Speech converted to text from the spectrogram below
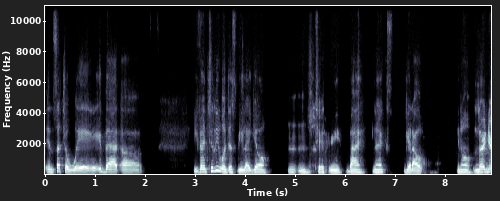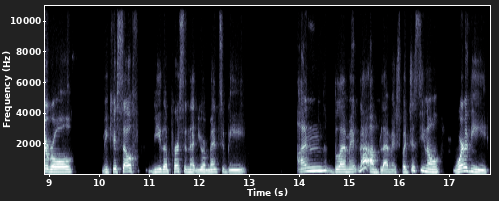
in such a way that uh eventually we'll just be like, yo, tier three, bye, next, get out. You know, learn your role, make yourself be the person that you're meant to be, unblemished, not unblemished, but just, you know, worthy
